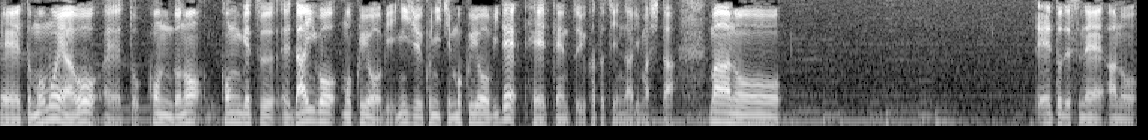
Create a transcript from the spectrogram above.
えっ、と、桃屋を、えっ、と、今度の今月、え第5木曜日、29日木曜日で閉店という形になりました。まあ、あのーえっ、とですね、あの、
